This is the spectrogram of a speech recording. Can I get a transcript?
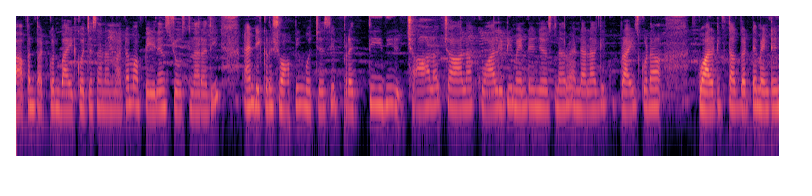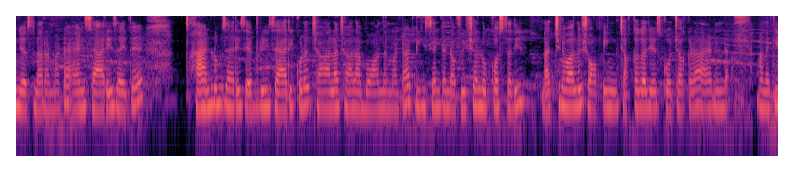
పాపని పట్టుకొని బయటకు వచ్చేసాను అనమాట మా పేరెంట్స్ చూస్తున్నారు అది. అండ్ ఇక్కడ షాపింగ్ వచ్చేసి ప్రతిదీ చాలా చాలా క్వాలిటీ మెయింటైన్ చేస్తున్నారు. అండ్ అలాగే ప్రైస్ కూడా క్వాలిటీకి తగ్గట్టే మెయింటైన్ చేస్తున్నారు అనమాట అండ్ శారీస్ అయితే హ్యాండ్లూమ్ శారీస్ ఎవ్రీ శారీ కూడా చాలా చాలా బాగుందన్నమాట. డీసెంట్ అండ్ అఫీషియల్ లుక్ వస్తుంది. నచ్చిన వాళ్ళు షాపింగ్ చక్కగా చేసుకోవచ్చు అక్కడ. అండ్ మనకి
